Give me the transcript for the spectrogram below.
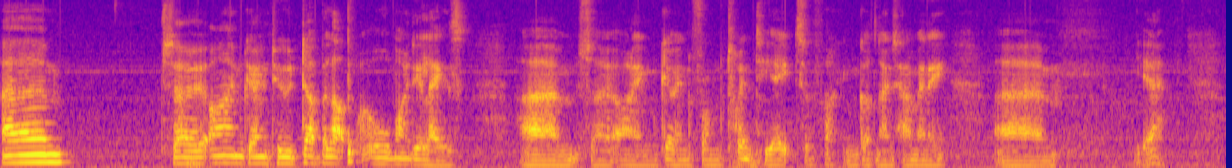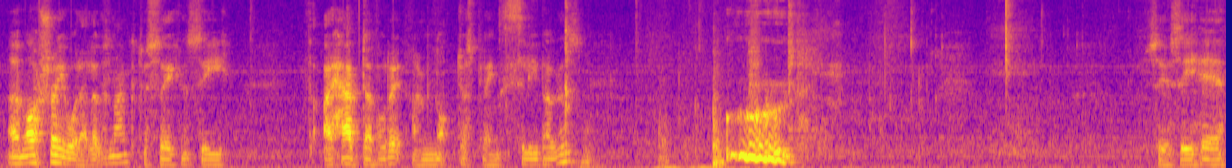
Um, so I'm going to double up all my delays. Um, so I'm going from 28 to fucking god knows how many. Um, yeah. Um, I'll show you what that looks like just so you can see I have doubled it. I'm not just playing silly buggers. So you see here,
